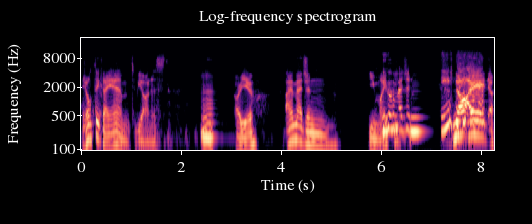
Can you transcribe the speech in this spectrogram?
i don't think i am to be honest Mm. are you i imagine you might you be. imagine No, I mean,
